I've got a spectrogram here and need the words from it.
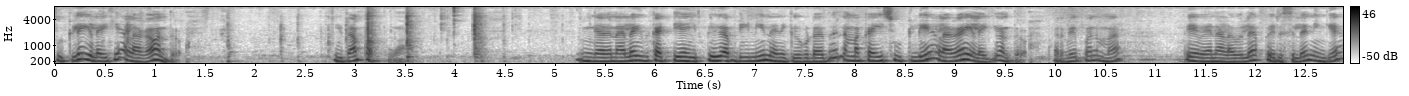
சூட்டில் இலகி அழகாக வந்துடும் இதுதான் பக்குவம். இங்கே அதனால் இது கட்டியாக இருக்குது அப்படின்னு நினைக்கக்கூடாது நம்ம கை சூட்டிலே அழகாக இலகி வந்துடும் பிறகு இப்போ நம்ம தேவையான அளவில் பெருசில் நீங்கள்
